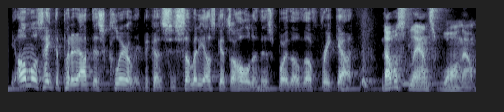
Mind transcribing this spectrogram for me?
You almost hate to put it out this clearly because if somebody else gets a hold of this, boy, they'll, they'll freak out. That was Lance Wallnau,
